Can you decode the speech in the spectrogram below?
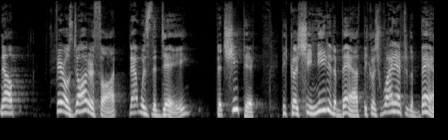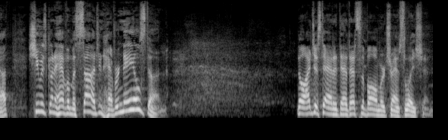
Now, Pharaoh's daughter thought that was the day that she picked because she needed a bath because right after the bath, she was going to have a massage and have her nails done. No, I just added that. That's the Balmer translation.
